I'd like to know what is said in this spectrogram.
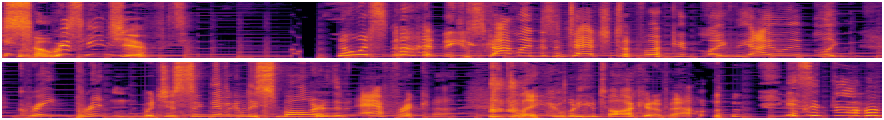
so is Egypt. No, it's not. Scotland is attached to fucking like the island, like Great Britain, which is significantly smaller than Africa. Like, what are you talking about? Is it though?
